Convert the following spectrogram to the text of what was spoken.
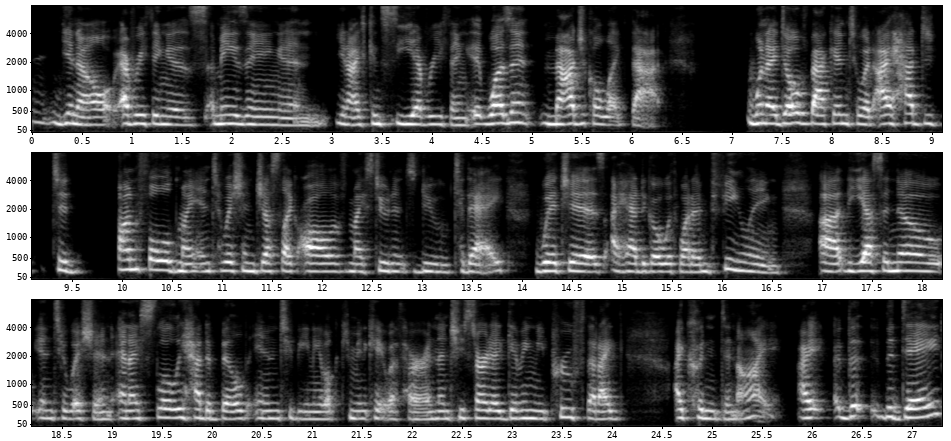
you know everything is amazing and you know I can see everything. It wasn't magical like that. When I dove back into it, I had to to unfold my intuition just like all of my students do today, which is I had to go with what I'm feeling, uh, the yes and no intuition. And I slowly had to build into being able to communicate with her. And then she started giving me proof that I I couldn't deny. I the the day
